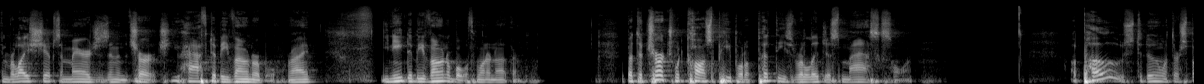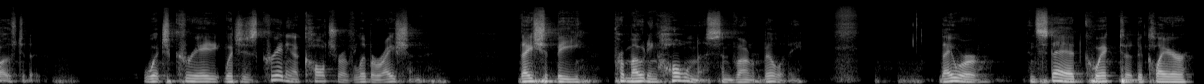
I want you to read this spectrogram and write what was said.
in relationships, and marriages, and in the church. You have to be vulnerable, right? You need to be vulnerable with one another. But the church would cause people to put these religious masks on, opposed to doing what they're supposed to do, which, create, which is creating a culture of liberation. They should be promoting wholeness and vulnerability. They were instead quick to declare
